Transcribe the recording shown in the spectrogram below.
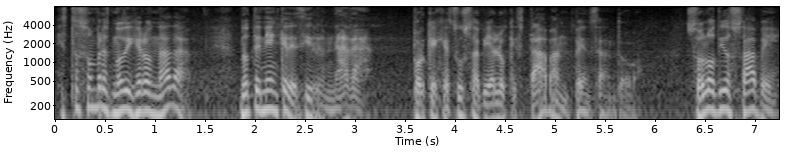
Estos hombres no dijeron nada, no tenían que decir nada, porque Jesús sabía lo que estaban pensando. Solo Dios sabe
